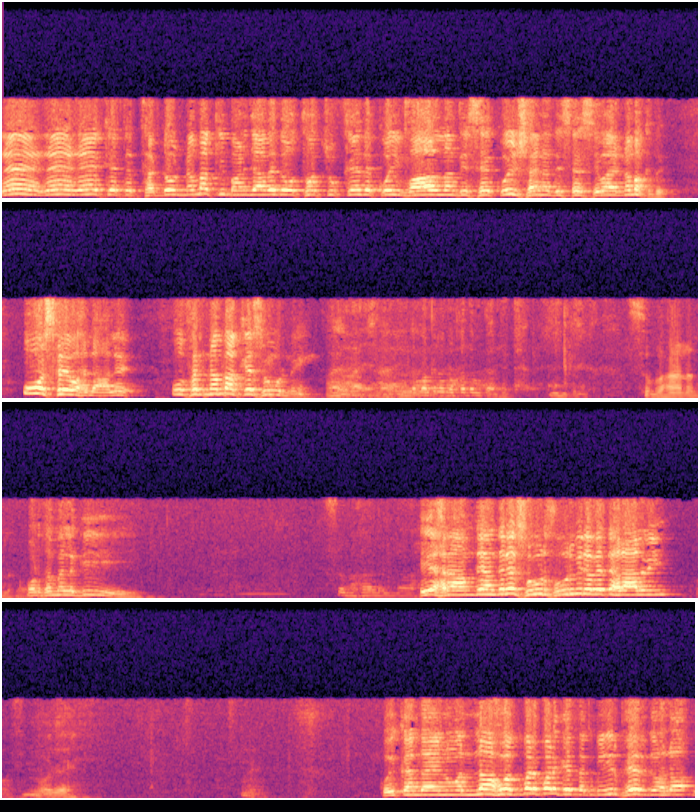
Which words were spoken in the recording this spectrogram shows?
رہ رہ رہ کے تے تھڈو نمک ہی بن جاوے تو اتوں چکے تے کوئی وال نہ دسے کوئی شہ نہ دسے سوائے نمک دے۔ اس لیے وہ حلال ہے۔ وہ پھر نمک کے سور نہیں۔ نمک نے ختم کر دیتا سبحان اللہ ہوں سمجھ لگی۔ سبحان اللہ یہ حرام دے آدھے سور سور بھی رہے تو حلال بھی۔ ہو جائے۔ کوئی کہہ اللہ اکبر پڑھ کے تکبیر پھیر دو حلال۔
